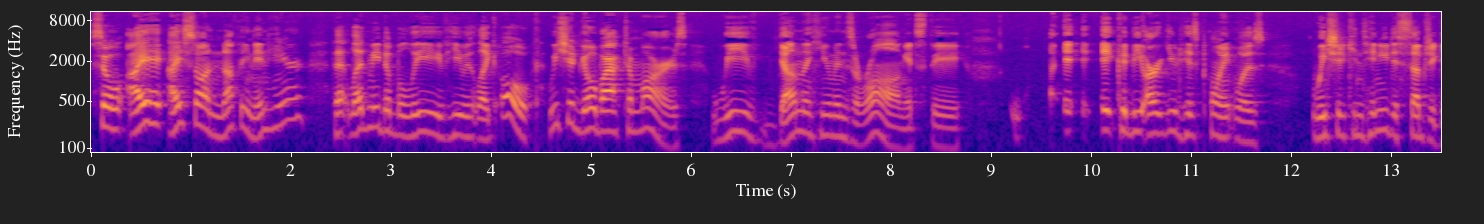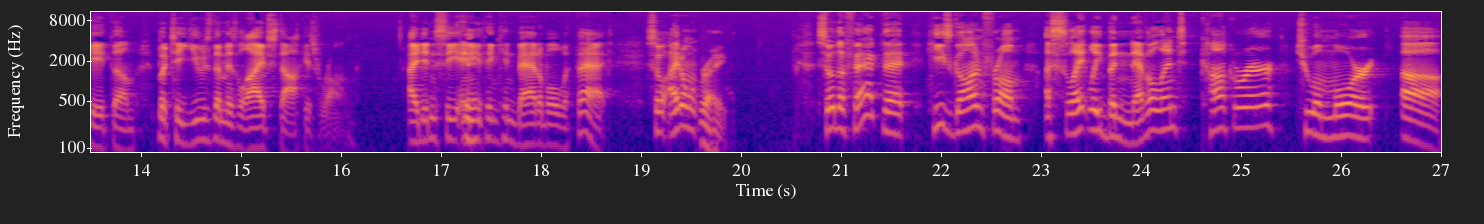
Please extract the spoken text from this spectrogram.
So I I saw nothing in here that led me to believe he was like, "Oh, we should go back to Mars. We've done the humans wrong. It's the it could be argued his point was we should continue to subjugate them, but to use them as livestock is wrong. I didn't see anything compatible with that. So I don't. Right. So the fact that he's gone from a slightly benevolent conqueror to a more uh,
